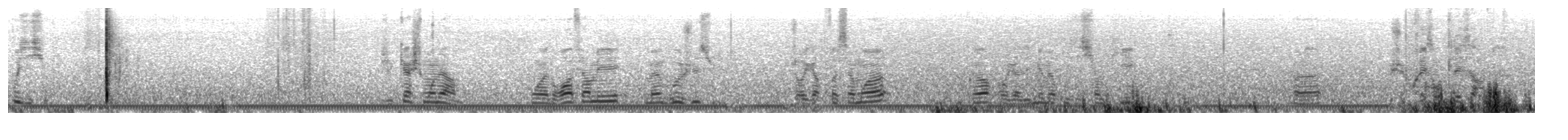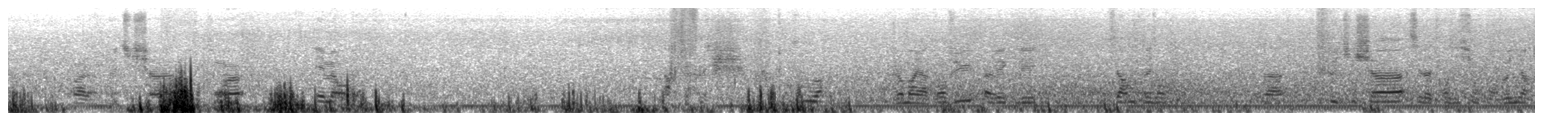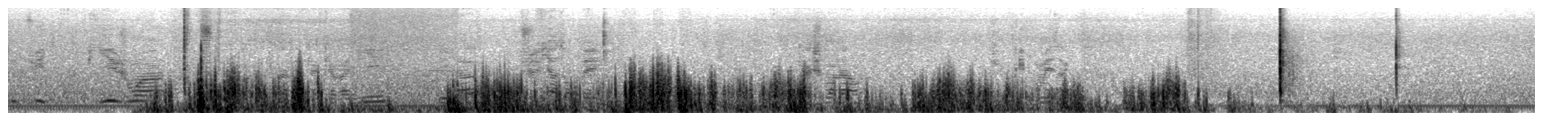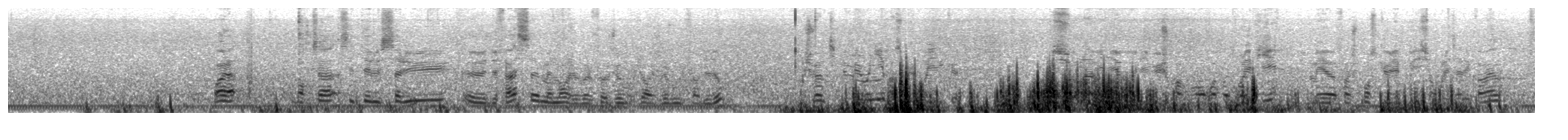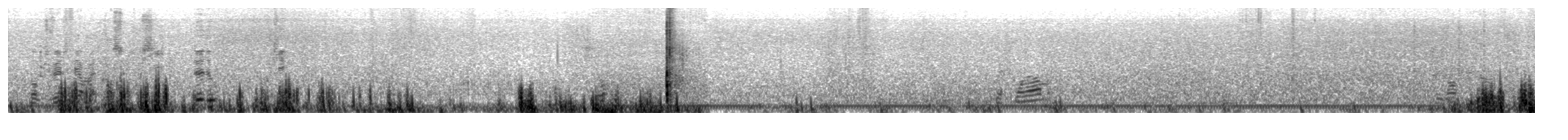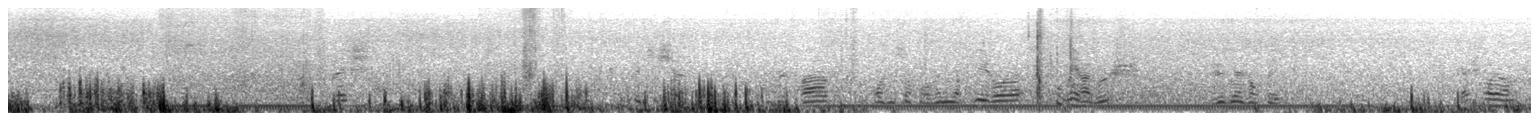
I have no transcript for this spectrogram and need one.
position. Je cache mon arme. Point droit fermé, main gauche dessus. Je regarde face à moi. D'accord Regardez bien ma position de pied. Voilà. Je présente les armes. Voilà, petit chat, point et main en bas. Arc et flèche. Toujours jambe arrière tendue avec les armes présentées. C'est la transition pour venir tout de suite pieds joints, avec un cavalier. Et là, je viens en paix. Cache mon arme. Je pris pour mes actes. Voilà. Donc ça, c'était le salut euh, de face. Maintenant, je vais, je vais vous le faire de dos. Je vais un petit peu m'éloigner que les positions vous les avez quand même. Donc je vais le faire maintenant ce coup-ci de dos. Okay. Mon arme. Condition pour venir pieds joints, ouvrir à gauche, je viens en fait. 어.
